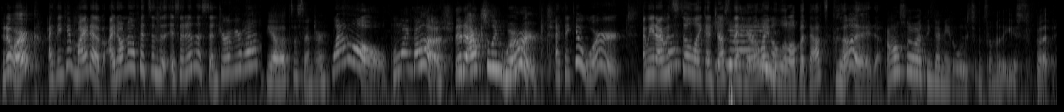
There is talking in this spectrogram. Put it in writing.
Did it work? I think it might have. I don't know if it's in the. Is it in the center of your head? Yeah, that's the center. Wow. Oh my gosh, it actually worked. I think it worked. I mean, I would still like adjust the hairline a little, but that's good. Also, I think I need to loosen some of these, but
